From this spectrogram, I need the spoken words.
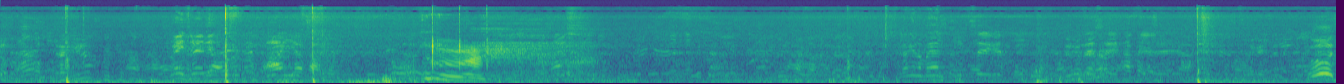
Tranquilo, tranquilo. Ahí ya Good.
